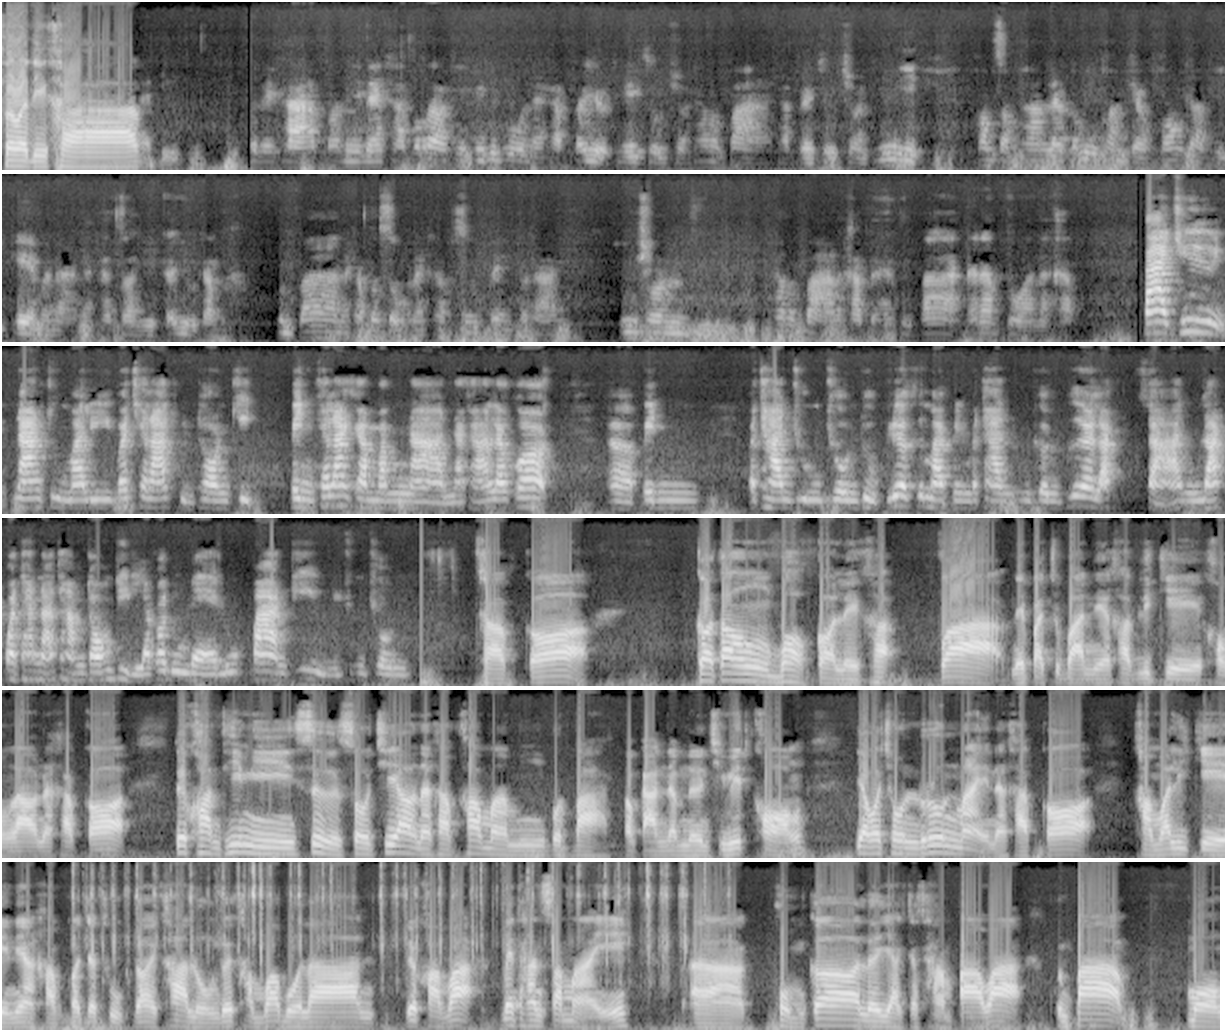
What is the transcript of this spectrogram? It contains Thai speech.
สวัสดีครับ สวัสดีครับ ตอนนี้นะครับพวกเราทีมพิพิธภัณฑ์นะครับ ก็อยู่ที่ชุมชนท่ามาปานะครับเป็นชุมชนที่มีความสัมพันธ์แล้วก็มีความเกี่ยวข้องกับลิเกมานานนะครับ ตอนนี้ก็อยู่กับคุณป้านะครับประสงค์นะครับ ซึ่งเป็นประธานชุมชนท่ามาปานะครับเดี๋ยวให้คุณป้าแนะนำตัวนะครับ ป้าชื่อนางสุมาลีวัชระสุนทรกิจ เป็นข้าราชการบำนาญนะคะ แล้วก็เอ่อเป็นประธานชุมชนถูกเลือกขึ้นมาเป็นประธานชุมชนเพื่อรัก ษาอนุรักษ์วัฒนธรรมท้องถิ่นแล้วก็ดูแลลูกบ้านที่อยู่ในชุมชน ครับก็ก็ต้องบอกก่อนเลยครับ ว่าในปัจจุบันเนี่ยครับลิเกของเรานะครับ ก็ด้วยความที่มีสื่อโซเชียลนะครับ เข้ามามีบทบาทต่อการดำเนินชีวิตของเยาวชนรุ่นใหม่นะครับ ก็คำว่าลิเกเนี่ยครับก็จะถูกด้อยค่าลงด้วยคำว่าโบราณ ด้วยคำว่าไม่ทันสมัยอ่าผมก็เลยอยากจะถามป้าว่า คุณป้า มอง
